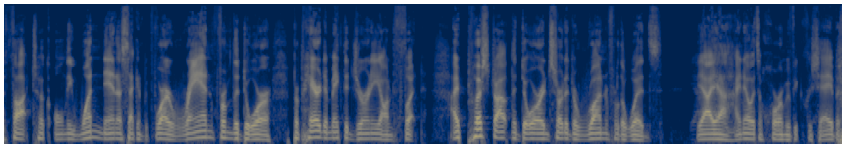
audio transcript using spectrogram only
The thought took only one nanosecond before I ran from the door, prepared to make the journey on foot. I pushed out the door and started to run for the woods. Yeah, yeah, I know it's a horror movie cliche, but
